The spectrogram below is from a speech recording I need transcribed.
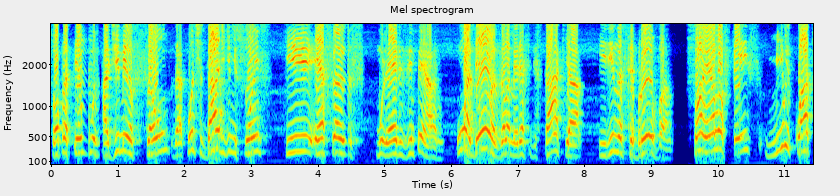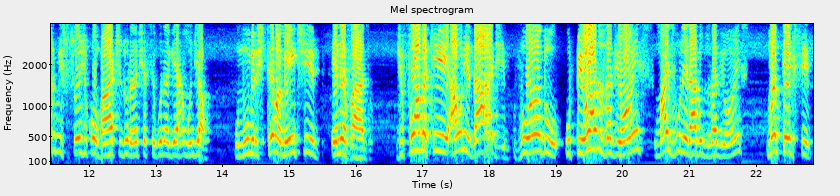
só para termos a dimensão da quantidade de missões que essas mulheres desempenharam. Uma delas, ela merece destaque, a Irina Sebrova, só ela fez 1.004 missões de combate durante a Segunda Guerra Mundial. Um número extremamente elevado. De forma que a unidade, voando o pior dos aviões, o mais vulnerável dos aviões, manteve-se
